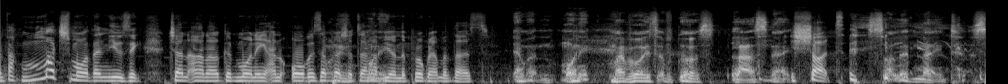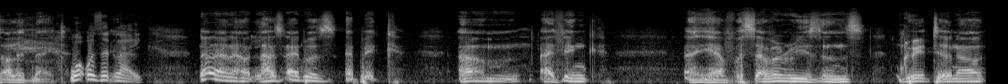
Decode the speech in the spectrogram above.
in fact, much more than music. John Arnold, good morning, and always a morning, pleasure to morning. have you on the program with us. Yeah, man. Morning. My voice, of course, last night. Shot. Solid night. Solid night. what was it like? No, no, no. Last night was epic. Um, I think, uh, yeah, for several reasons. Great turnout,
